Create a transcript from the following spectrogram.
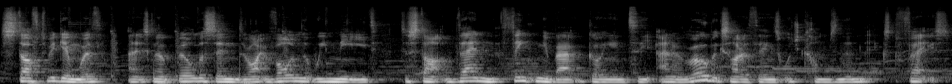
stuff to begin with, and it's going to build us in the right volume that we need to start then thinking about going into the anaerobic side of things, which comes in the next phase.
